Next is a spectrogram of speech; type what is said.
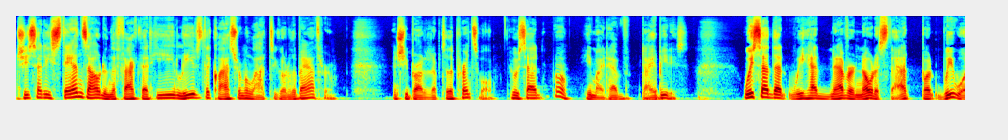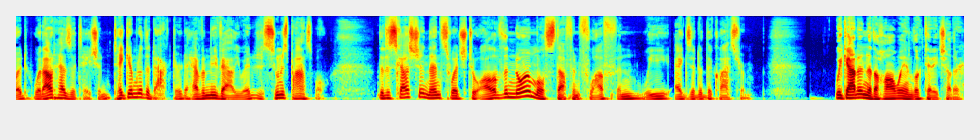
She said he stands out in the fact that he leaves the classroom a lot to go to the bathroom. And she brought it up to the principal, who said, oh, he might have diabetes. We said that we had never noticed that, but we would, without hesitation, take him to the doctor to have him evaluated as soon as possible. The discussion then switched to all of the normal stuff and fluff, and we exited the classroom. We got into the hallway and looked at each other.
